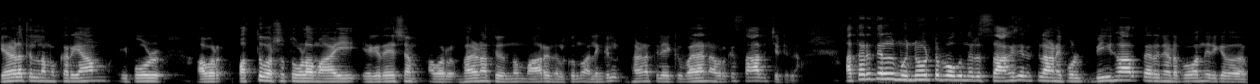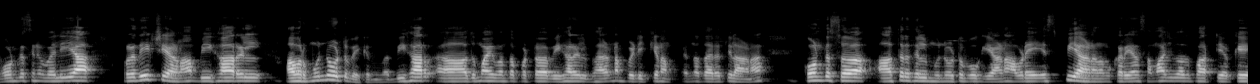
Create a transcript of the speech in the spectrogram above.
കേരളത്തിൽ നമുക്കറിയാം ഇപ്പോൾ അവർ പത്ത് വർഷത്തോളമായി ഏകദേശം അവർ ഭരണത്തിൽ നിന്നും മാറി നിൽക്കുന്നു അല്ലെങ്കിൽ ഭരണത്തിലേക്ക് വരാൻ അവർക്ക് സാധിച്ചിട്ടില്ല. അത്തരത്തിൽ മുന്നോട്ട് പോകുന്ന ഒരു സാഹചര്യത്തിലാണ് ഇപ്പോൾ ബീഹാർ തെരഞ്ഞെടുപ്പ് വന്നിരിക്കുന്നത്. കോൺഗ്രസിന് വലിയ പ്രതീക്ഷയാണ് ബീഹാറിൽ അവർ മുന്നോട്ട് വെക്കുന്നത്. ബീഹാർ അതുമായി ബന്ധപ്പെട്ട് ബീഹാറിൽ ഭരണം പിടിക്കണം എന്ന തരത്തിലാണ് കോൺഗ്രസ് അത്തരത്തിൽ മുന്നോട്ട് പോവുകയാണ് അവിടെ എസ് പി ആണ് നമുക്കറിയാം സമാജ്വാദി പാർട്ടിയൊക്കെ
